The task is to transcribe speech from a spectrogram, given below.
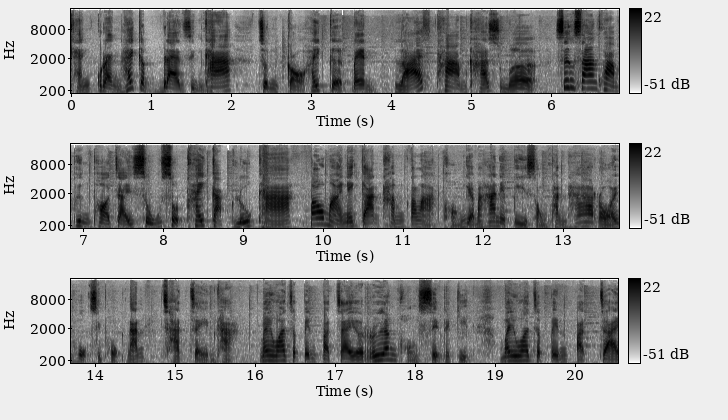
แข็งแกร่งให้กับแบรนด์สินค้า จนก่อให้เกิดเป็น Lifetime Customer ซึ่งสร้างความพึงพอใจสูงสุดให้กับลูกค้า เป้าหมายในการทำตลาดของ Yamaha ในปี 2566 นั้นชัดเจนค่ะ ไม่ว่าจะเป็นปัจจัยเรื่องของเศรษฐกิจ ไม่ว่าจะเป็นปัจจัย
